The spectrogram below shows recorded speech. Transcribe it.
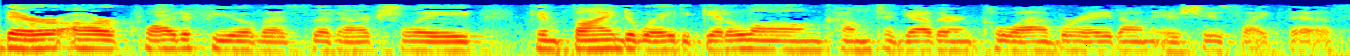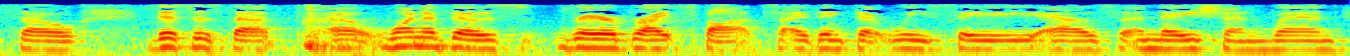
there are quite a few of us that actually can find a way to get along, come together, and collaborate on issues like this. So this is that uh, one of those rare bright spots I think that we see as a nation when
